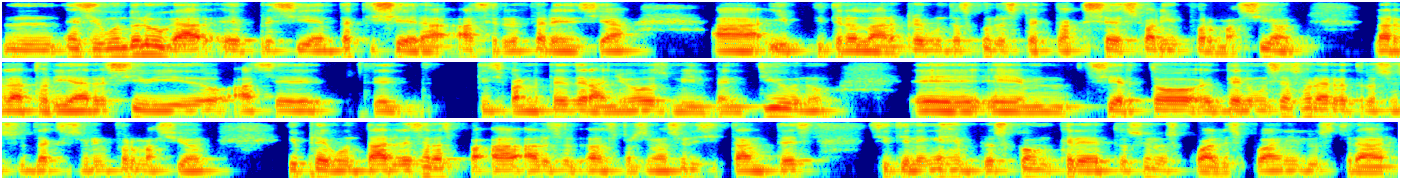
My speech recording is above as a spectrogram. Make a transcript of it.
Mm, en segundo lugar, eh, Presidenta, quisiera hacer referencia a, y, y, trasladar preguntas con respecto a acceso a la información. La relatoría ha recibido hace, principalmente desde el año 2021, eh, eh, cierto, denuncias sobre retrocesos de acceso a la información y preguntarles a las, a, las, personas solicitantes si tienen ejemplos concretos en los cuales puedan ilustrar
